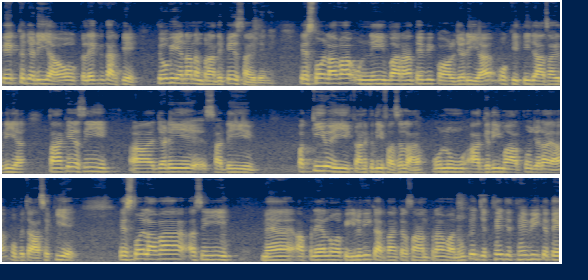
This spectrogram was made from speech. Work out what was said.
ਪਿਕ ਜਿਹੜੀ ਆ ਉਹ ਕਲਿੱਕ ਕਰਕੇ ਤੇ ਉਹ ਵੀ ਇਹਨਾਂ ਨੰਬਰਾਂ ਤੇ ਭੇਜ ਸਕਦੇ ਨੇ। ਇਸ ਤੋਂ ਇਲਾਵਾ 19 12 ਤੇ ਵੀ ਕਾਲ ਜਿਹੜੀ ਆ ਉਹ ਕੀਤੀ ਜਾ ਸਕਦੀ ਆ ਤਾਂ ਕਿ ਅਸੀਂ ਜਿਹੜੀ ਸਾਡੀ ਪੱਕੀ ਹੋਈ ਕਣਕ ਦੀ ਫਸਲ ਆ, ਉਹਨੂੰ ਅੱਗ ਦੀ ਮਾਰ ਤੋਂ ਜਿਹੜਾ ਆ ਉਹ ਬਚਾ ਸਕੀਏ। ਇਸ ਤੋਂ ਇਲਾਵਾ ਅਸੀਂ, ਮੈਂ ਆਪਣੇ ਵੱਲੋਂ ਅਪੀਲ ਵੀ ਕਰਦਾ ਕਿਸਾਨ ਭਰਾਵਾਂ ਨੂੰ ਕਿ ਜਿੱਥੇ ਜਿੱਥੇ ਵੀ ਕਿਤੇ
